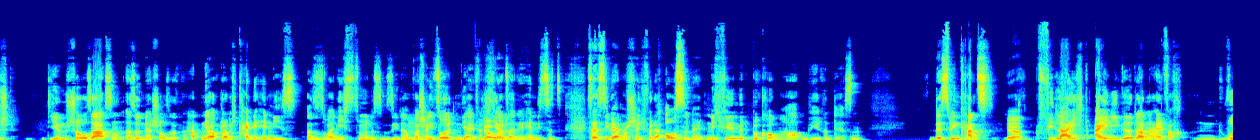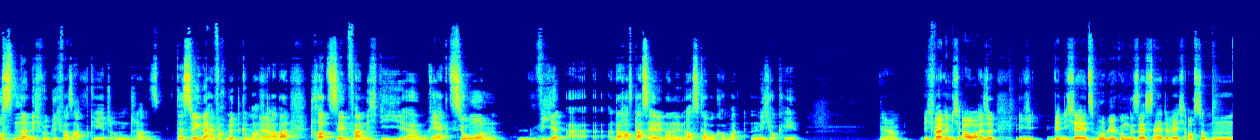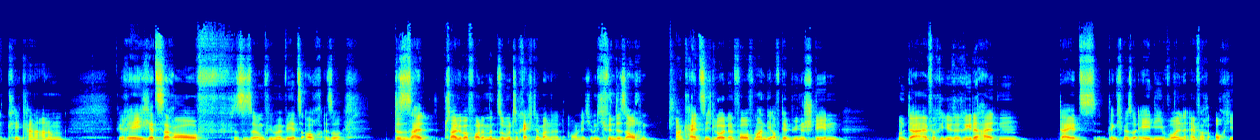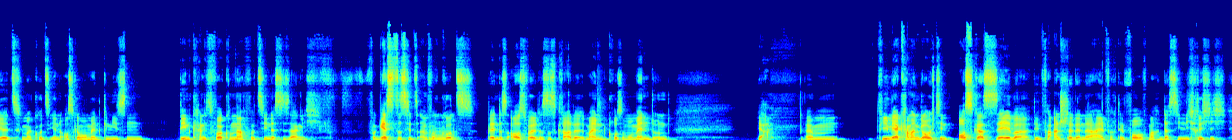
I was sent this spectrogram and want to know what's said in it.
die im Show saßen, also in der Show saßen, hatten ja auch, glaube ich, keine Handys. Also soweit ich es zumindest gesehen habe. Mhm. Wahrscheinlich sollten die einfach ja, nicht an seinen Handys sitzen. Das heißt, die werden wahrscheinlich von der Außenwelt nicht viel mitbekommen haben währenddessen. Deswegen kannst ja. vielleicht einige dann einfach wussten dann nicht wirklich, was abgeht und haben deswegen da einfach mitgemacht. Ja. Aber trotzdem fand ich die ähm, Reaktion wie äh, darauf, dass er dann den Oscar bekommen hat, nicht okay. Ja, ich war nämlich auch, also wenn ich ja jetzt im Publikum gesessen hätte, wäre ich auch so, hm, okay, keine Ahnung, wie reagiere ich jetzt darauf? Das ist irgendwie, man will jetzt auch, also das ist halt total überfordert, somit rechnet man halt auch nicht. Und ich finde es auch, man kann jetzt nicht Leuten einen Vorwurf machen, die auf der Bühne stehen und da einfach ihre Rede halten. Da jetzt denke ich mir so, ey, die wollen einfach auch hier jetzt mal kurz ihren Oscar-Moment genießen. Den kann ich vollkommen nachvollziehen, dass sie sagen, ich vergesst das jetzt einfach mhm. kurz, blende das aus, weil das ist gerade mein großer Moment und ja, ähm, vielmehr kann man, glaube ich, den Oscars selber, den Veranstaltern da einfach den Vorwurf machen, dass sie nicht richtig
